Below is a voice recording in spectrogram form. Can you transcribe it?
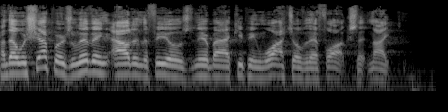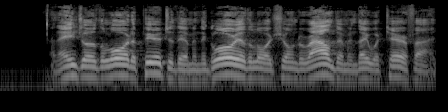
And there were shepherds living out in the fields nearby, keeping watch over their flocks at night. An angel of the Lord appeared to them, and the glory of the Lord shone around them, and they were terrified.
